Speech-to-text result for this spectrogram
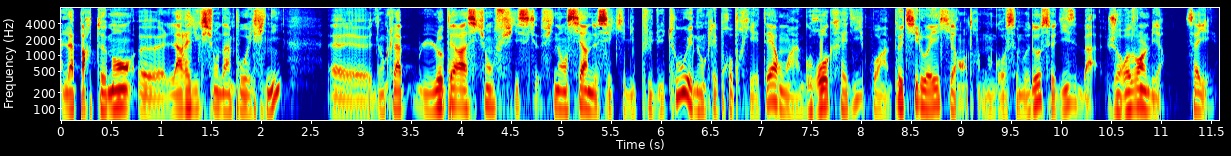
L'appartement, euh, la réduction d'impôt est finie. Euh, donc l'opération financière ne s'équilibre plus du tout et donc les propriétaires ont un gros crédit pour un petit loyer qui rentre. Donc grosso modo se disent bah je revends le bien, ça y est,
